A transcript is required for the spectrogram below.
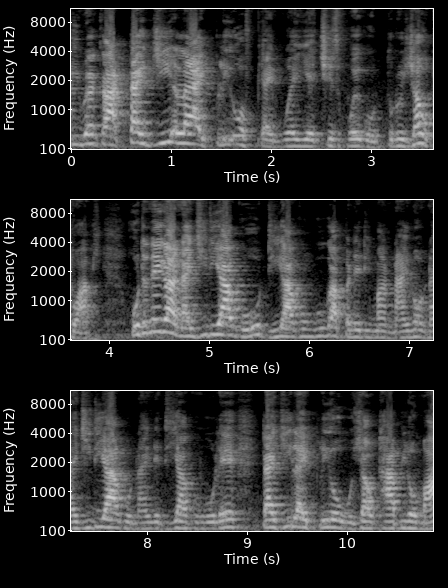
အီရက်ကတိုက်ကြီးအလိုက် playoff ပြိုင်ပွဲရဲ့ချစ်ပွဲကိုသူတို့ရောက်သွားပြီဟိုတနေ့ကနိုင်ဂျီးရီးယားကိုဒီယာကွန်ကိုကပနတီမှာနိုင်တော့နိုင်ဂျီးရီးယားကိုနိုင်တဲ့ဒီယာကွန်ကိုလည်းတိုက်ကြီးလိုက် playoff ကိုရောက်ထားပြီးတော့မှ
